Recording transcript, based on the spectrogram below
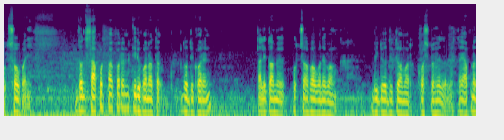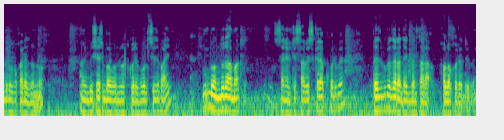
উৎসাহ পাই। যদি সাপোর্ট না করেন, কৃপণতা যদি করেন, তাহলে তো আমি উৎসাহ পাবো এবং ভিডিও দিতে আমার কষ্ট হয়ে যাবে। তাই আপনাদের উপকারের জন্য আমি বিশেষভাবে অনুরোধ করে বলছি যে ভাই, বন্ধুরা আমার চ্যানেলটি সাবস্ক্রাইব করবেন। ফেসবুকে যারা দেখবেন, তারা ফলো করে দেবেন।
